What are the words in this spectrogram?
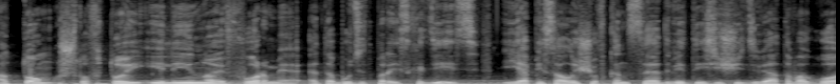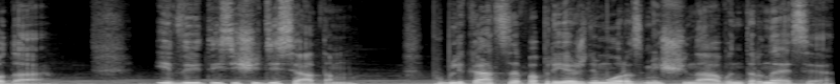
о том, что в той или иной форме это будет происходить, я писал еще в конце 2009 года и в 2010. Публикация по-прежнему размещена в интернете.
